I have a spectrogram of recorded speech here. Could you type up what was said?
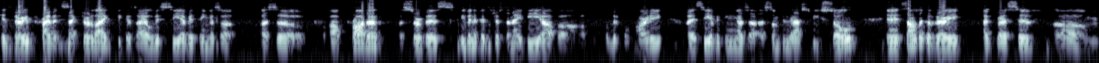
it's very private sector like because I always see everything as a as a, a product, a service, even if it's just an idea of a, of a political party. I see everything as, a, as something that has to be sold, and it sounds like a very aggressive um,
